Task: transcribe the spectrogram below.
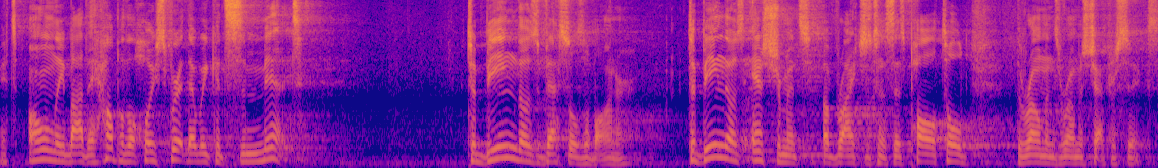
It's only by the help of the Holy Spirit that we could submit to being those vessels of honor, to being those instruments of righteousness, as Paul told the Romans, Romans chapter 6.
